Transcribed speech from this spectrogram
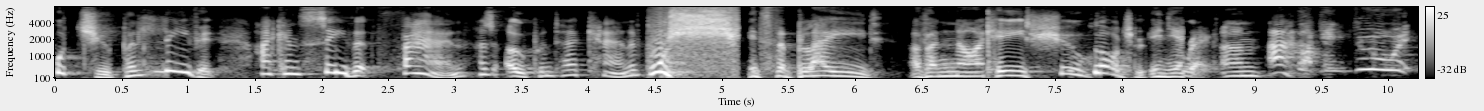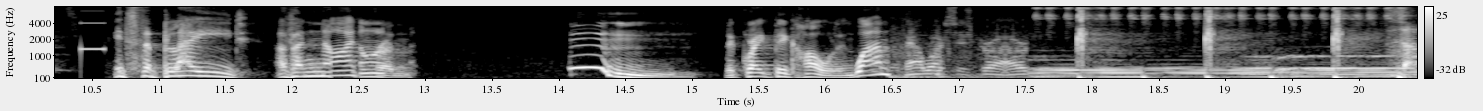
Would you believe it? I can see that Fan has opened her can of whoosh! It's the blade of a Nike shoe lodge in your wreck. Um, ah, Fucking do it! it's the blade of a Nike iron. Hmm. A great big hole in one. Now watch this drawer. The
